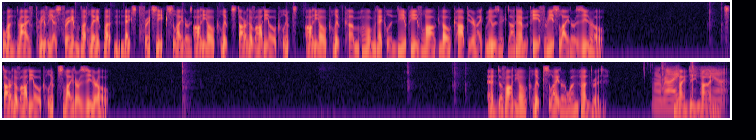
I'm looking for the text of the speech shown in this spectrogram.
OneDrive previous frame but play button. Next frame seek sliders audio clip start of audio clips audio clip come home Declan DP vlog no copyright music.mp3 slider 0. Start of audio clip slider 0. End of audio clip slider 100. and I 99. can't.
